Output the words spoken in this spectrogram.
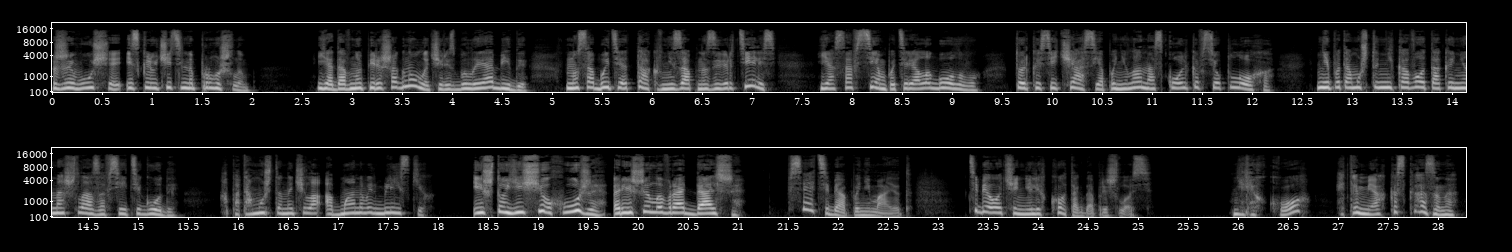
Живущая исключительно прошлым. Я давно перешагнула через былые обиды, но события так внезапно завертелись, я совсем потеряла голову, только сейчас я поняла, насколько все плохо. Не потому что никого так и не нашла за все эти годы, а потому что начала обманывать близких. И что еще хуже, решила врать дальше. Все тебя понимают. Тебе очень нелегко тогда пришлось. Нелегко? Это мягко сказано.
